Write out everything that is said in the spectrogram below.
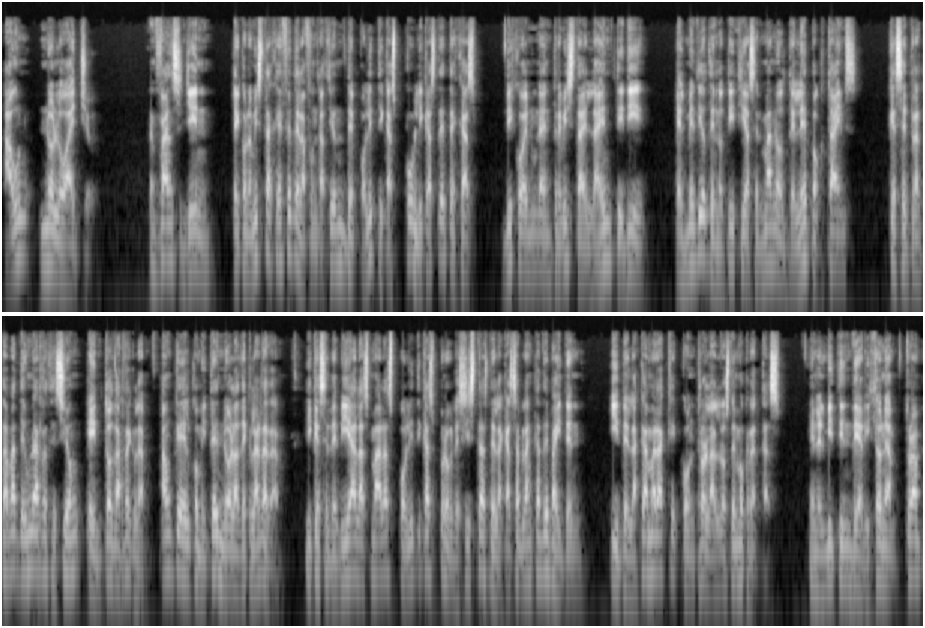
aún no lo ha hecho. Vance Jean, economista jefe de la Fundación de Políticas Públicas de Texas, dijo en una entrevista en la NTD, el medio de noticias hermano del Epoch Times, que se trataba de una recesión en toda regla, aunque el comité no la declarara, y que se debía a las malas políticas progresistas de la Casa Blanca de Biden y de la Cámara que controlan los demócratas. En el mitin de Arizona, Trump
